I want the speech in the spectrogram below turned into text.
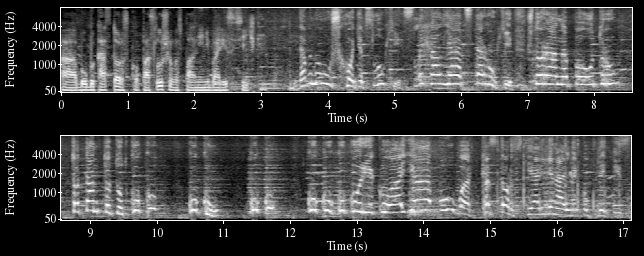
а, Бубы Косторского. Послушаем в исполнении Бориса Сичкина. Давно уж ходят слухи, слыхал я от старухи, что рано поутру то там, то тут ку-ку, ку-ку, ку-ку, ку-ку, кукурику, а я Буба, Косторский оригинальный куплетист.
